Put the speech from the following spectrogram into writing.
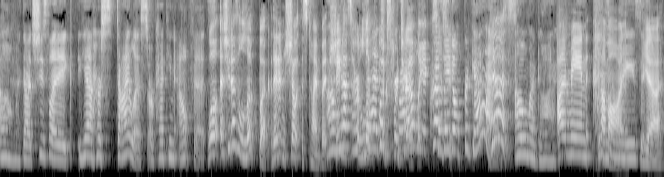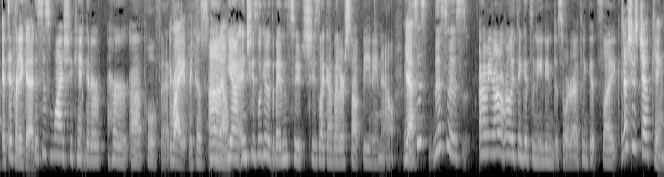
Oh my god, she's like, yeah, her stylists are packing outfits. well, and she does a lookbook. They didn't show it this time, but she Oh, has her lookbooks for right. traveling at Christmas. So they don't forget. Yes. Oh my god. I mean, come It's on. Amazing. Yeah, it's, pretty good. This is why she can't get her her uh, pool fixed. right, because you Um, know. Yeah, and she's looking at the bathing suit. She's like, I better stop beating now. Yeah. This is this is. I mean, I don't really think it's an eating disorder. I think it's like No, she's joking.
